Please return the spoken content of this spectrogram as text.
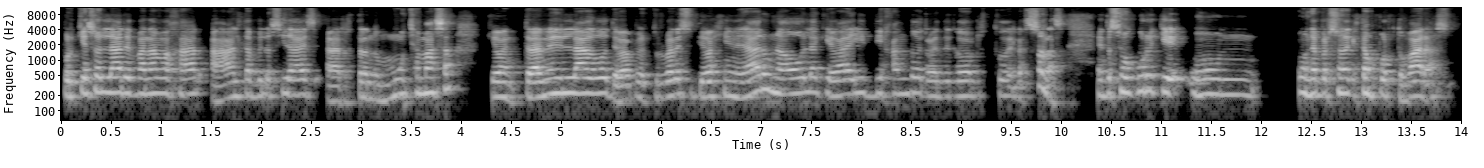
porque esos lares van a bajar a altas velocidades, arrastrando mucha masa que va a entrar en el lago, te va a perturbar eso y te va a generar una ola que va a ir viajando a través de todo el resto de las zonas. Entonces ocurre que un, una persona que está en Puerto Varas,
